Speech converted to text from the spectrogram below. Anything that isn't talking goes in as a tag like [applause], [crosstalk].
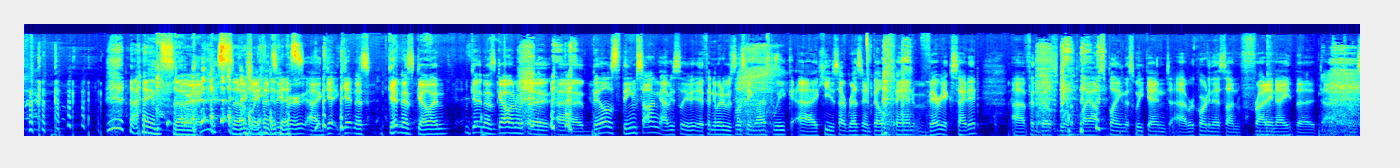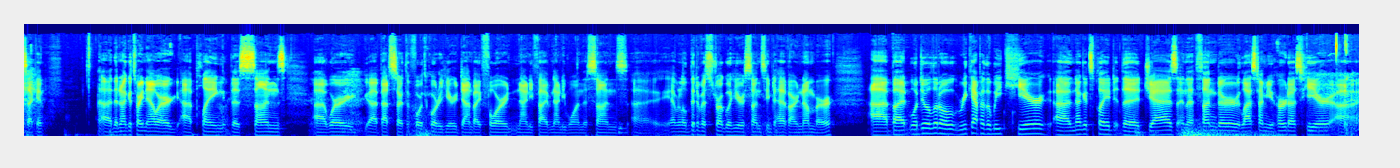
I am so right. so Appreciate that, into. Seaver. Uh, get, getting us getting us going. Getting us going with the uh, Bills theme song. Obviously, if anybody was listening last week, uh, he is our resident Bills fan. Very excited uh, for the Bills to be in the playoffs playing this weekend. Uh, recording this on Friday night, the uh, 22nd. Uh, the Nuggets right now are uh, playing the Suns. We're about to start the fourth quarter here, down by four, 95 91. The Suns having a little bit of a struggle here. Suns seem to have our number. Uh, but we'll do a little recap of the week here. Uh, Nuggets played the Jazz and the Thunder. Last time you heard us here, uh,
